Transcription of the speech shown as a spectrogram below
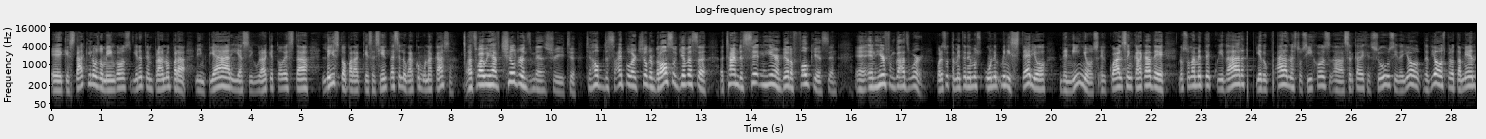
eh, que está aquí los domingos, viene temprano para limpiar y asegurar que todo está listo para que se sienta ese lugar como una casa. That's why we have children's ministry to, to help disciple our children, but also give us a, a time to sit in here and be able to focus and, and, and hear from God's word. Por eso también tenemos un ministerio de niños, el cual se encarga de no solamente cuidar y educar a nuestros hijos acerca de Jesús y de Dios, de Dios, pero también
